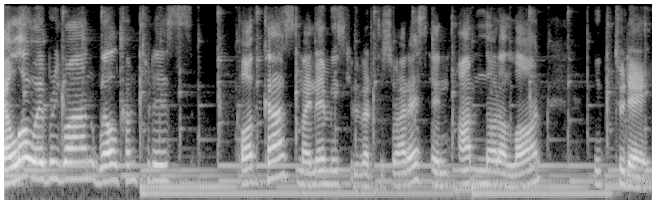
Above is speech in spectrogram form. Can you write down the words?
Hello, everyone. Welcome to this podcast. My name is Gilberto Suarez, and I'm not alone today.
